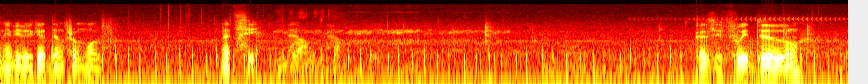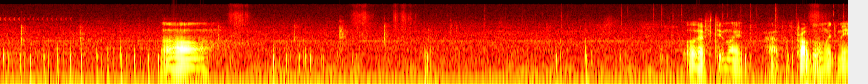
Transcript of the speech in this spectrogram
Maybe we get them from Wolf. Let's see. Because if we do... Uh, Lefty might have a problem with me.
